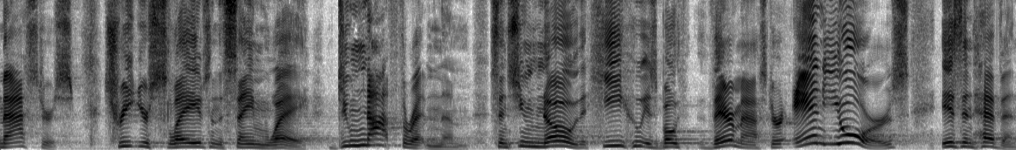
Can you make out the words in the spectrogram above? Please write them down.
masters, treat your slaves in the same way. Do not threaten them, since you know that he who is both their master and yours is in heaven,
